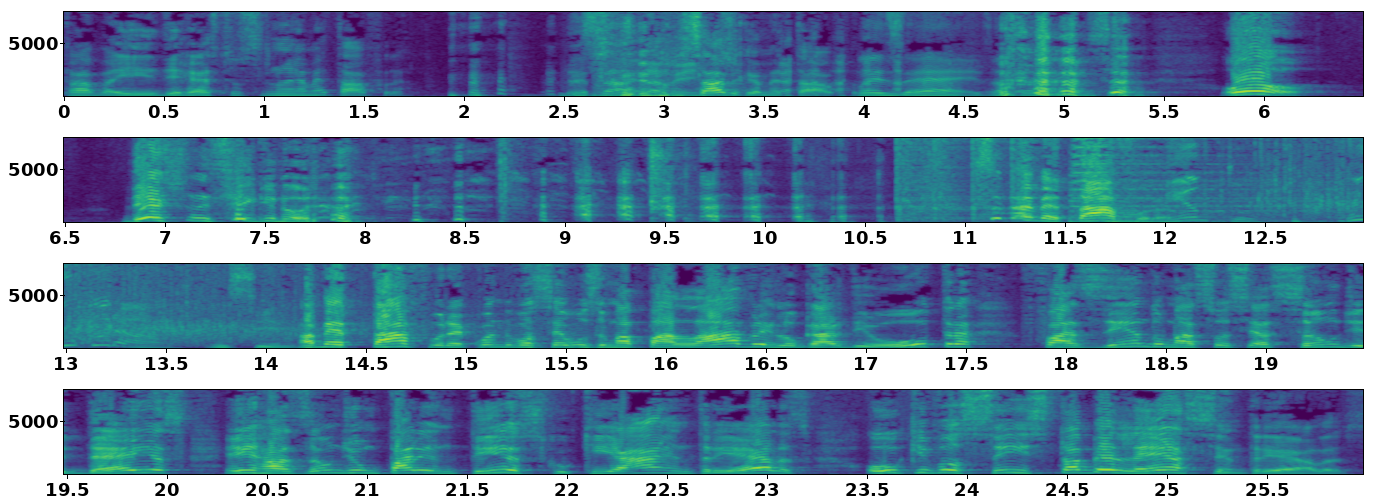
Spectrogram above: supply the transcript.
Tá, e de resto isso não é metáfora. Você não sabe o que é metáfora. Pois é, exatamente. Ô, oh, deixa de ser ignorante. Isso não é metáfora? Momento cultural. Ensina. A metáfora é quando você usa uma palavra em lugar de outra, fazendo uma associação de ideias em razão de um parentesco que há entre elas ou que você estabelece entre elas.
